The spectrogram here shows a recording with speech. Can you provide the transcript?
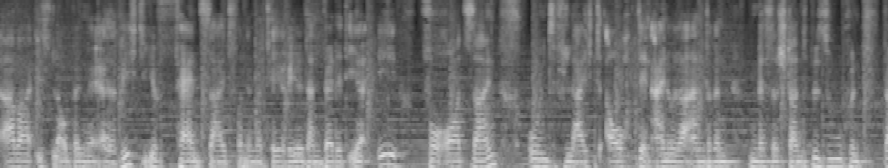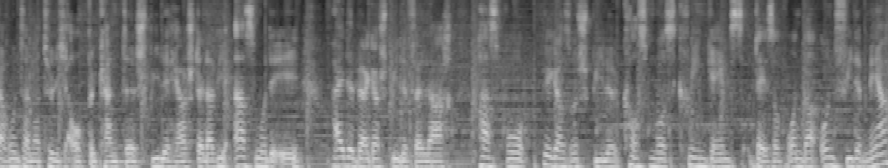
Aber ich glaube, wenn ihr richtige Fans seid von der Materie, dann werdet ihr eh vor Ort sein und vielleicht auch den ein oder anderen Messestand besuchen. Darunter natürlich auch bekannte Spielehersteller wie Asmo.de, Heidelberger Spieleverlag, Hasbro, Pegasus Spiele, Cosmos, Queen Games, Days of Wonder und viele mehr.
